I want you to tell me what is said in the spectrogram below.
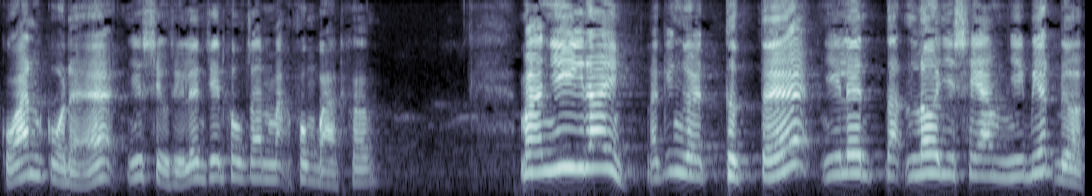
có ăn của để như xỉu thủy lên trên không gian mạng phong bạt không? Mà Nhi đây là cái người thực tế, Nhi lên tận lơi như xem, Nhi biết được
